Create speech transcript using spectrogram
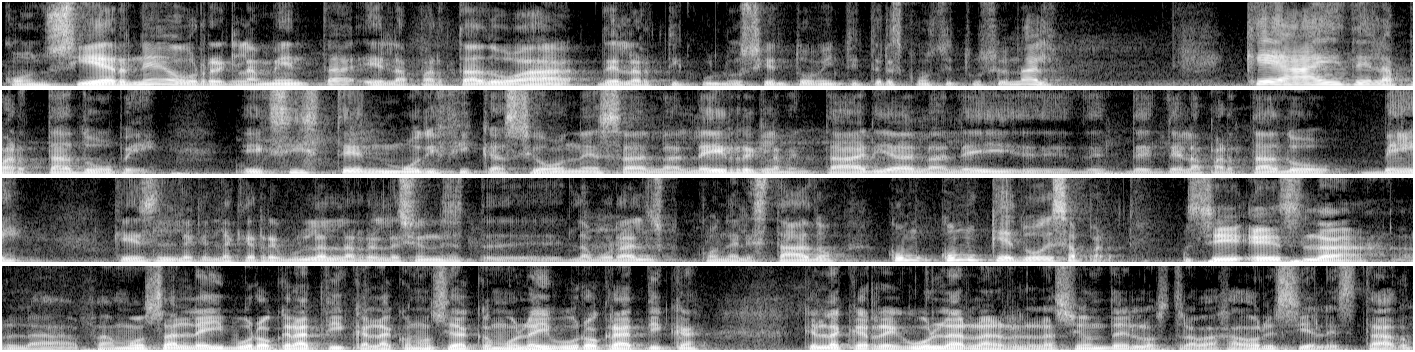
concierne o reglamenta el apartado A del artículo 123 constitucional. ¿Qué hay del apartado B? ¿Existen modificaciones a la ley reglamentaria, a la ley del apartado B, que es la, que regula las relaciones eh, laborales con el Estado? ¿Cómo, cómo quedó esa parte? Sí, es la, la, famosa ley burocrática, la conocida como ley burocrática, que es la que regula la relación de los trabajadores y el Estado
